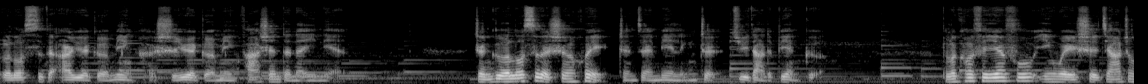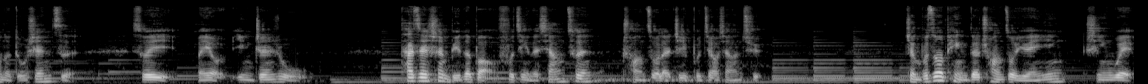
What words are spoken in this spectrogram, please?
俄罗斯的二月革命和十月革命发生的那一年。整个俄罗斯的社会正在面临着巨大的变革。普罗科菲耶夫因为是家中的独生子，所以没有应征入伍。他在圣彼得堡附近的乡村创作了这部交响曲。整部作品的创作原因，是因为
